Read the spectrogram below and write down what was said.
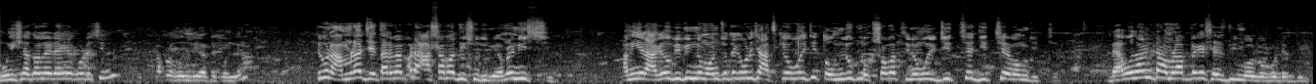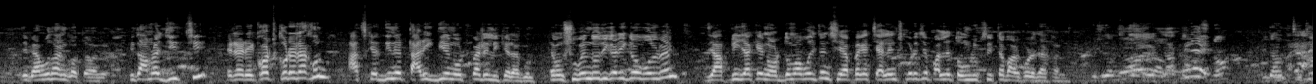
মহিষা দলের আগে করেছিলেন তারপর হলদিয়াতে করলেন। দেখুন আমরা জেতার ব্যাপারে আশাবাদী শুধু আমরা নিশ্চিত। আমি এর আগেও বিভিন্ন মঞ্চ থেকে বলেছি, আজকেও বলছি, তমলুক লোকসভা তৃণমূল জিতছে জিতছে এবং জিতছে। ব্যবধানটা আমরা আপনাকে শেষ দিন বলব ভোটের দিন, যে ব্যবধান কত হবে। কিন্তু আমরা জিতছি, এটা রেকর্ড করে রাখুন, আজকের দিনের তারিখ দিয়ে নোটপ্যাডে লিখে রাখুন। এবং শুভেন্দু অধিকারীকেও বলবেন যে আপনি যাকে নর্দমা বলছেন, সে আপনাকে চ্যালেঞ্জ করেছে, পারলে তমলুক সিটটা বার করে প্রশ্ন এটা হচ্ছে যে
